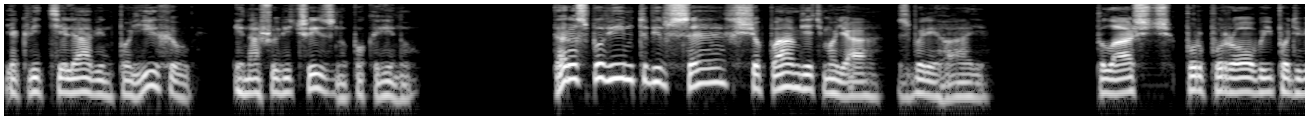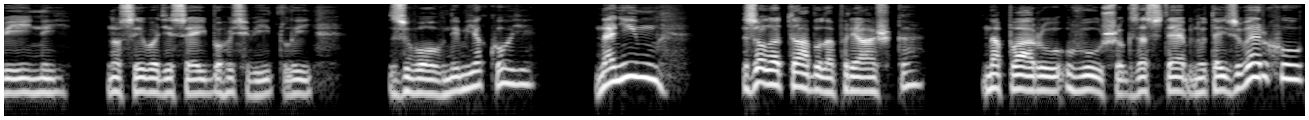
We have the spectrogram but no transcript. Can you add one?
як від тіля він поїхав і нашу вітчизну покинув. Та розповім тобі все, що пам'ять моя зберігає. Плащ пурпуровий подвійний носив Одісей богосвітлий, з вовни м'якої. На нім золота була пряжка, на пару вушок застебнута й зверху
